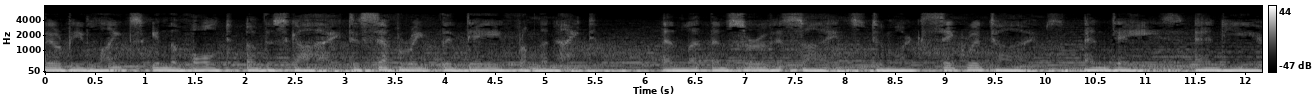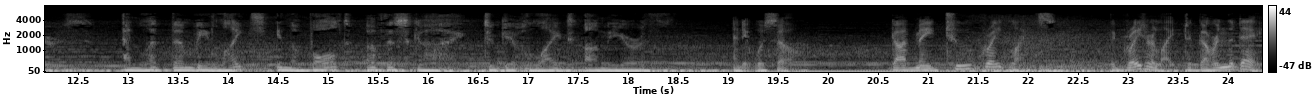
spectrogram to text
there be lights in the vault of the sky to separate the day from the night, and let them serve as signs to mark sacred times, and days, and years. And let them be lights in the vault of the sky to give light on the earth. And it was so. God made two great lights, the greater light to govern the day,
